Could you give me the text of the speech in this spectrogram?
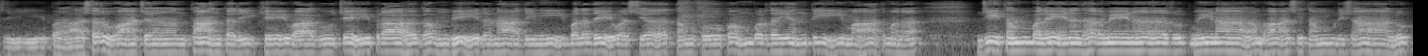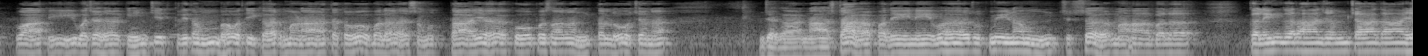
श्रीपराशरुवाच, अन्तान्तरिक्षे वागुचै प्राह गम्भीरनादिनी बलदेवस्य तं कोपं वर्धयन्ती महात्मन जितं बलेन, धर्मेण, रुक्मिणा भाषितं वृषानुक्वापि वचः, किञ्चित् कृतं भवति कर्मणा, ततो बलसमुत्थाय कोपसरङ्क्तलोचन जगानाष्टापदेनेव रुक्मिणं च स महाबल। कलिङ्गराजं चादाय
